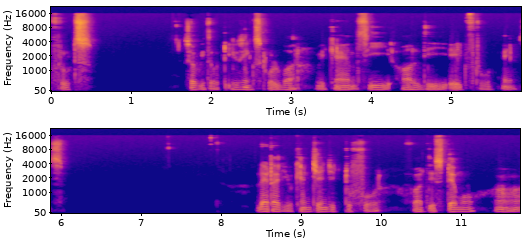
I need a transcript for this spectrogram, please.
fruits. So without using scroll bar we can see all the eight fruit names. Later you can change it to 4 for this demo. Uh,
